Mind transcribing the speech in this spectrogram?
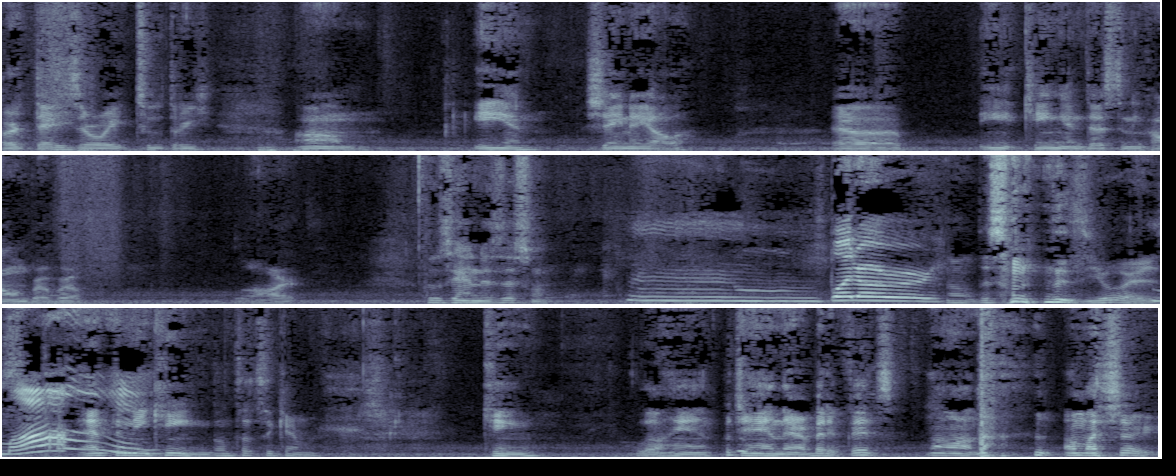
Birthday 0823. Um, Ian Shane Ayala. Uh, Ian King and Destiny Colin Bro Bro. Little heart. Whose hand is this one? Mm, butter. No, this one is yours. Mine. Anthony King. Don't touch the camera. King. Little hand. Put your hand there. I bet it fits. On, on my shirt.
